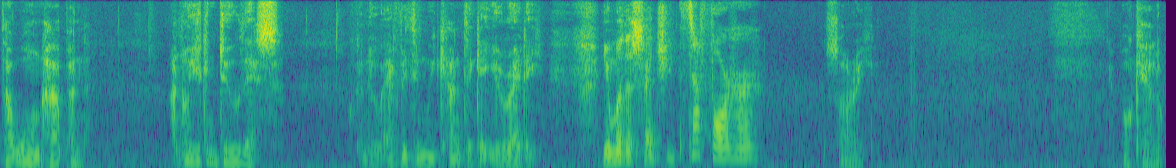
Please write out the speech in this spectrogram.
That won't happen. I know you can do this. Can do everything we can to get you ready. Your mother said she. It's not for her. Sorry. Okay, look.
